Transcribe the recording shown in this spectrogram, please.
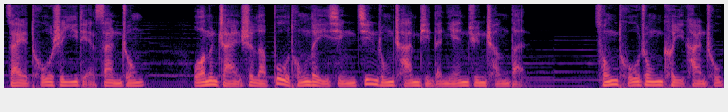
在图十一点三中，我们展示了不同类型金融产品的年均成本。从图中可以看出。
